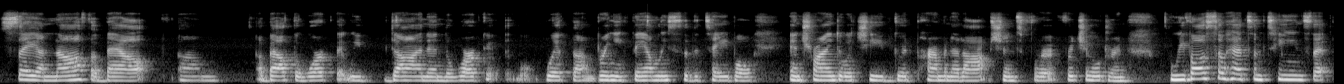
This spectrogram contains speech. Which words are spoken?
say enough about um, about the work that we've done and the work with um, bringing families to the table and trying to achieve good permanent options for, for children. We've also had some teens that,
